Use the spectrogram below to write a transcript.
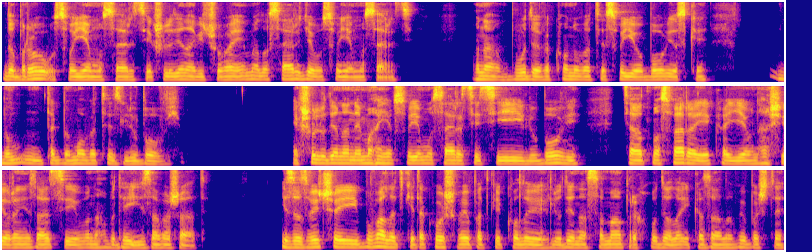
добро у своєму серці, якщо людина відчуває милосердя у своєму серці, вона буде виконувати свої обов'язки, так би мовити, з любов'ю. Якщо людина не має в своєму серці цієї любові, ця атмосфера, яка є в нашій організації, вона буде їй заважати. І зазвичай бували такі також випадки, коли людина сама приходила і казала: Вибачте,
